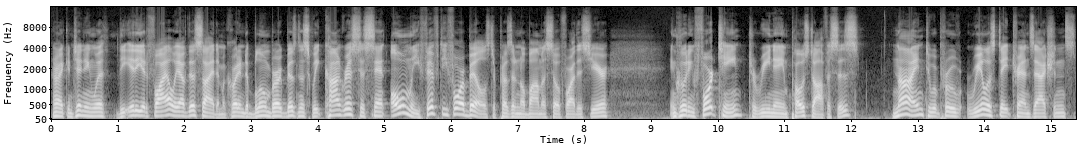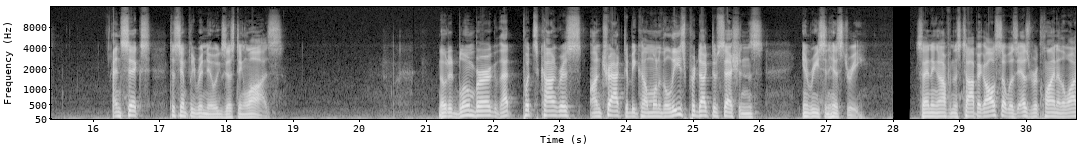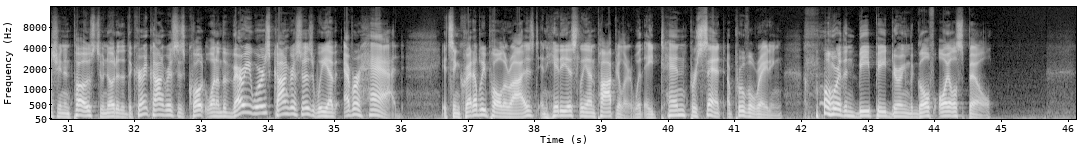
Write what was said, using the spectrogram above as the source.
All right, continuing with the idiot file, we have this item. According to Bloomberg Business Week, Congress has sent only 54 bills to President Obama so far this year, including 14 to rename post offices, 9 to approve real estate transactions, and 6 to simply renew existing laws. Noted Bloomberg, that puts Congress on track to become one of the least productive sessions in recent history. Signing off on this topic also was Ezra Klein of the Washington Post, who noted that the current Congress is, quote, one of the very worst Congresses we have ever had. It's incredibly polarized and hideously unpopular, with a 10% approval rating, lower than BP during the Gulf oil spill.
